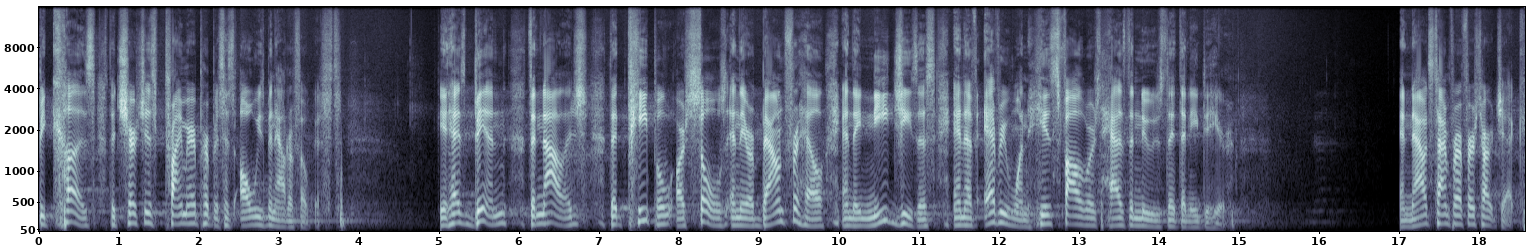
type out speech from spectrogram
because the church's primary purpose has always been outer focused. It has been the knowledge that people are souls and they are bound for hell and they need Jesus, and of everyone, his followers has the news that they need to hear. And now it's time for our first heart check.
